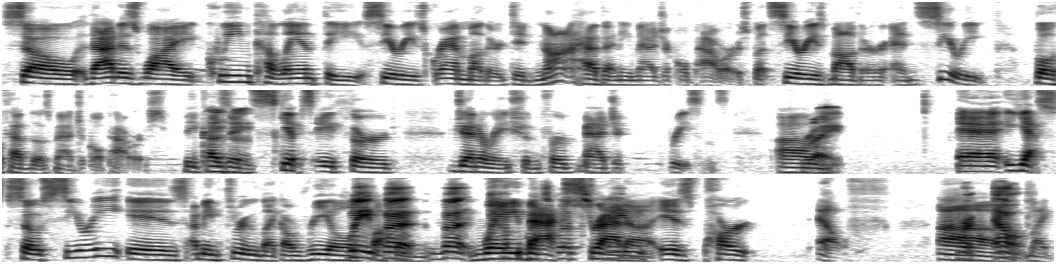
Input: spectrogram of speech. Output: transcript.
So that is why Queen Calanthe, Ciri's grandmother, did not have any magical powers, but Ciri's mother and Ciri both have those magical powers because it skips a third generation for magic reasons. Um, right. Uh, yes. So Ciri is, I mean, through like a real Wait, fucking but but way what's- back what's strata is part elf. Um, elf. Like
